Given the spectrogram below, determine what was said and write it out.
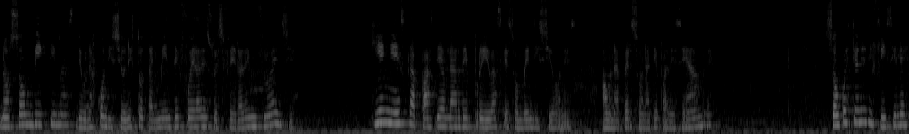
¿No son víctimas de unas condiciones totalmente fuera de su esfera de influencia? ¿Quién es capaz de hablar de pruebas que son bendiciones a una persona que padece hambre? Son cuestiones difíciles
